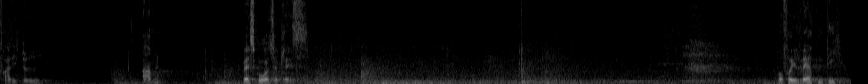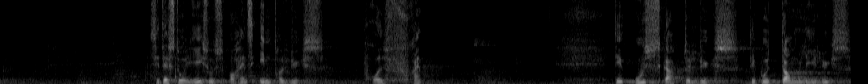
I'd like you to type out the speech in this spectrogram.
fra de døde. Amen. Værsgo at tage plads. Hvorfor i alverden det? Se, der stod Jesus, og hans indre lys brød frem. Det uskabte lys, det guddommelige lys,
